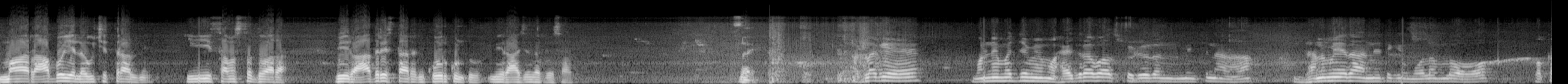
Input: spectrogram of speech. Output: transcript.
మా రాబోయే లఘు చిత్రాలని ఈ సంస్థ ద్వారా మీరు ఆదరిస్తారని కోరుకుంటూ మీ రాజేంద్ర ప్రసాద్. అట్లాగే మొన్న మధ్య మేము హైదరాబాద్ స్టూడియోలో నిర్మించిన ధనమేర అన్నిటికీ మూలంలో ఒక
